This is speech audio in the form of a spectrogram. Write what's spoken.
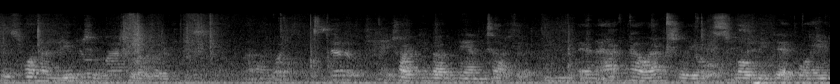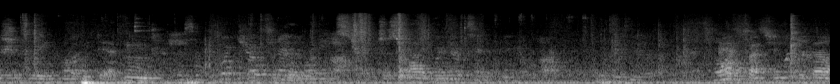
There's one on YouTube too, uh, talking about Nantucket. And ac no, actually, it's Moby Dick, why you should read Moby Dick. Mm. That's a good one, it's just five minutes. I have a question for Bill,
